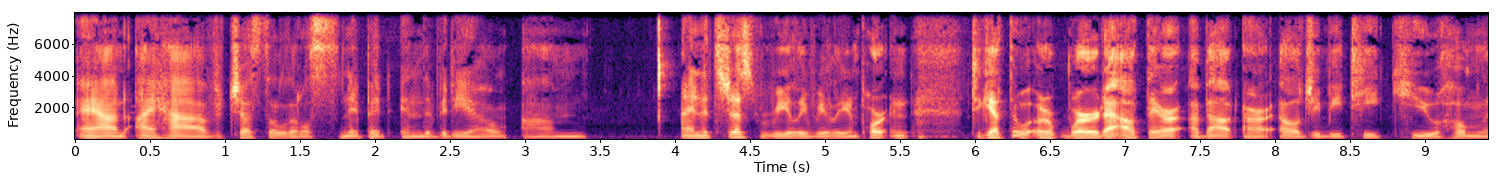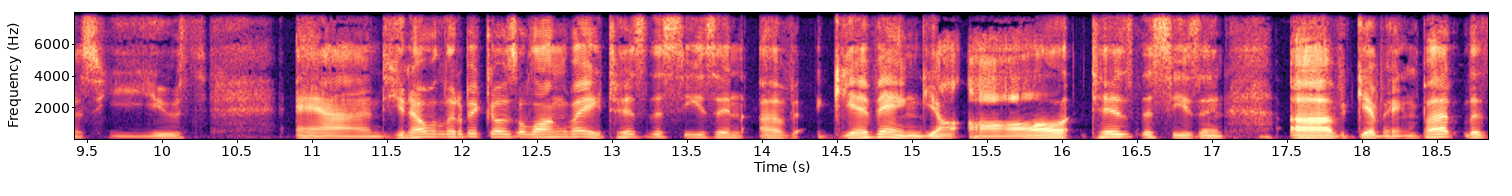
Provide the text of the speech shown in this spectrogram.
And I have just a little snippet in the video. Um, and it's just really, really important to get the word out there about our LGBTQ homeless youth. And, you know, a little bit goes a long way. Tis the season of giving, y'all. Tis the season of giving. But li-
